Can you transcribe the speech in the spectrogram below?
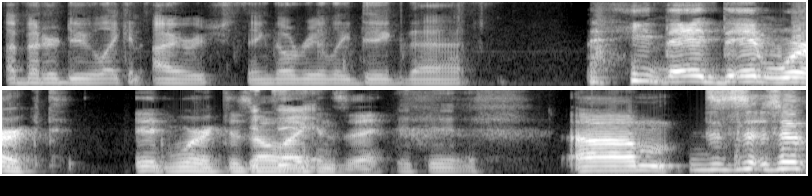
I better do like an Irish thing. They'll really dig that." he it, it worked. It worked. Is It all I can say. It did. Um, so, so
